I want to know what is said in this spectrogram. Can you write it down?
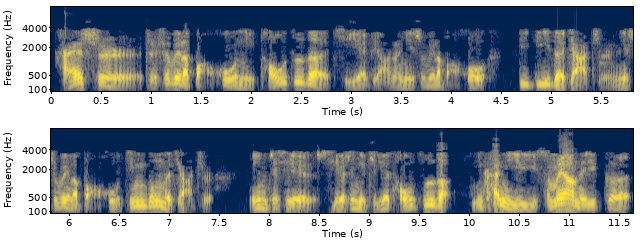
还是只是为了保护你投资的企业？比方说你是为了保护滴滴的价值，你是为了保护京东的价值，因为这些企业是你直接投资的。你看你以什么样的一个？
